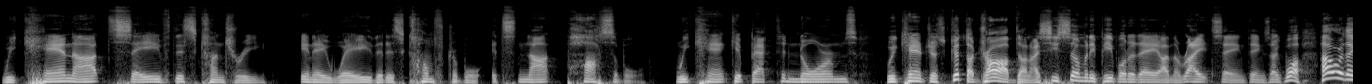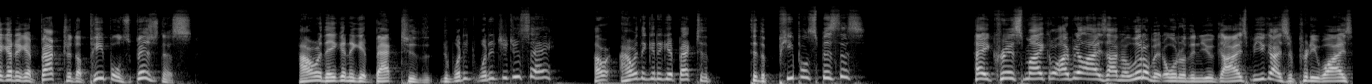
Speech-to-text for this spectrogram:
We cannot save this country in a way that is comfortable. It's not possible. We can't get back to norms. We can't just get the job done. I see so many people today on the right saying things like, well, how are they going to get back to the people's business? How are they going to get back to the what did what did you just say? How how are they going to get back to the to the people's business? Hey, Chris, Michael, I realize I'm a little bit older than you guys, but you guys are pretty wise.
